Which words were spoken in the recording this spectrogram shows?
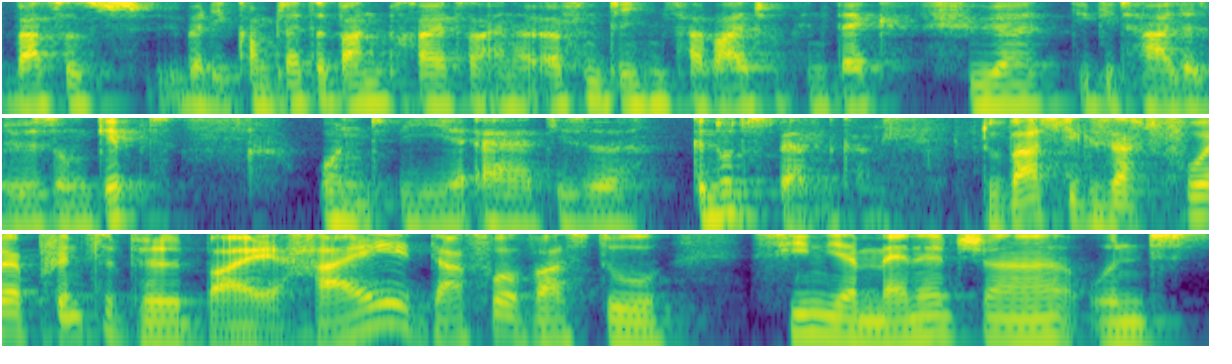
was es über die komplette Bandbreite einer öffentlichen Verwaltung hinweg für digitale Lösungen gibt und wie äh, diese genutzt werden können. Du warst, wie gesagt, vorher Principal bei High. Davor warst du Senior Manager und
